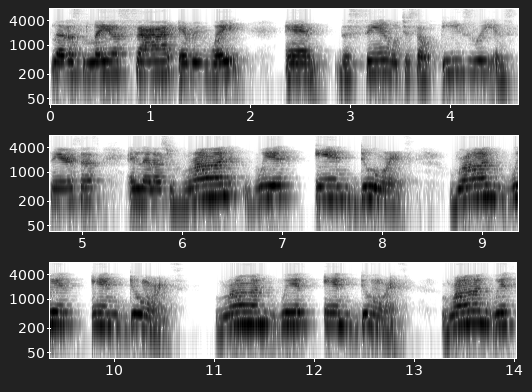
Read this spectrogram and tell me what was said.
let us lay aside every weight and the sin which is so easily ensnares us, and let us run with endurance. Run with endurance. Run with endurance. Run with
